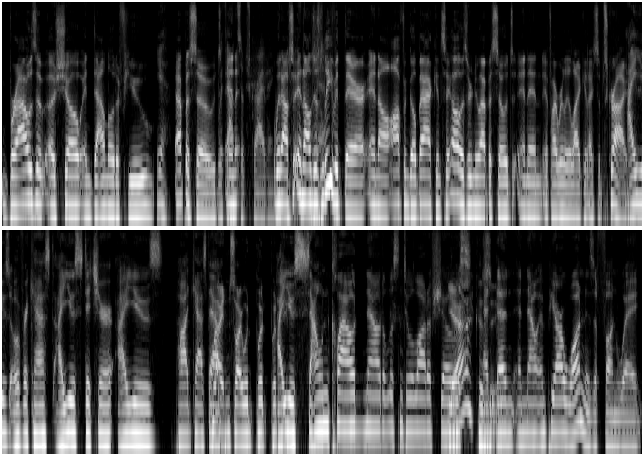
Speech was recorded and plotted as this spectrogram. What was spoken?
browse a, a show and download a few Yeah. episodes Without and, subscribing. Without, and I'll just Yeah. leave it there, and I'll often go back and say, "Oh, is there new episodes?" And then if I really like it, I subscribe. I use Overcast. I use Stitcher. I use Podcast app. right, and so I would put put I use SoundCloud now to listen to a lot of shows. Yeah, and it- then and now NPR One is a fun way.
